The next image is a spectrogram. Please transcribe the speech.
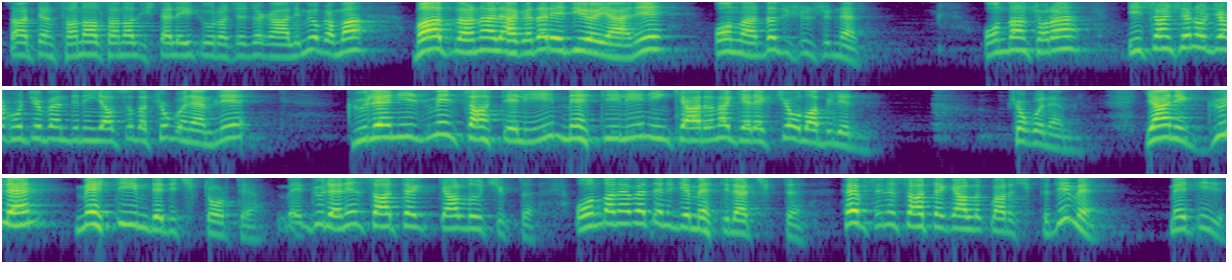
Zaten sanal sanal işlerle hiç uğraşacak halim yok ama bazılarını alakadar ediyor yani. Onlar da düşünsünler. Ondan sonra İhsan Şen Ocak Hoca Efendi'nin yazısı da çok önemli. Gülenizmin sahteliği, Mehdiliğin inkarına gerekçe olabilir mi? Çok önemli. Yani Gülen, Mehdi'yim dedi çıktı ortaya. Gülen'in sahtekarlığı çıktı. Ondan evvel de nice Mehdiler çıktı. Hepsinin sahtekarlıkları çıktı değil mi? Mehdi.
